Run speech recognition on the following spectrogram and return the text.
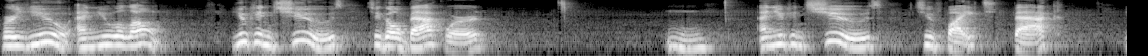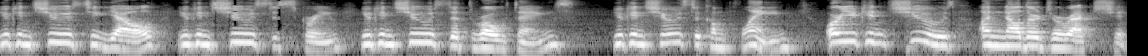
for you and you alone. You can choose to go backward, mm, and you can choose to fight back. You can choose to yell. You can choose to scream. You can choose to throw things. You can choose to complain, or you can choose another direction.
